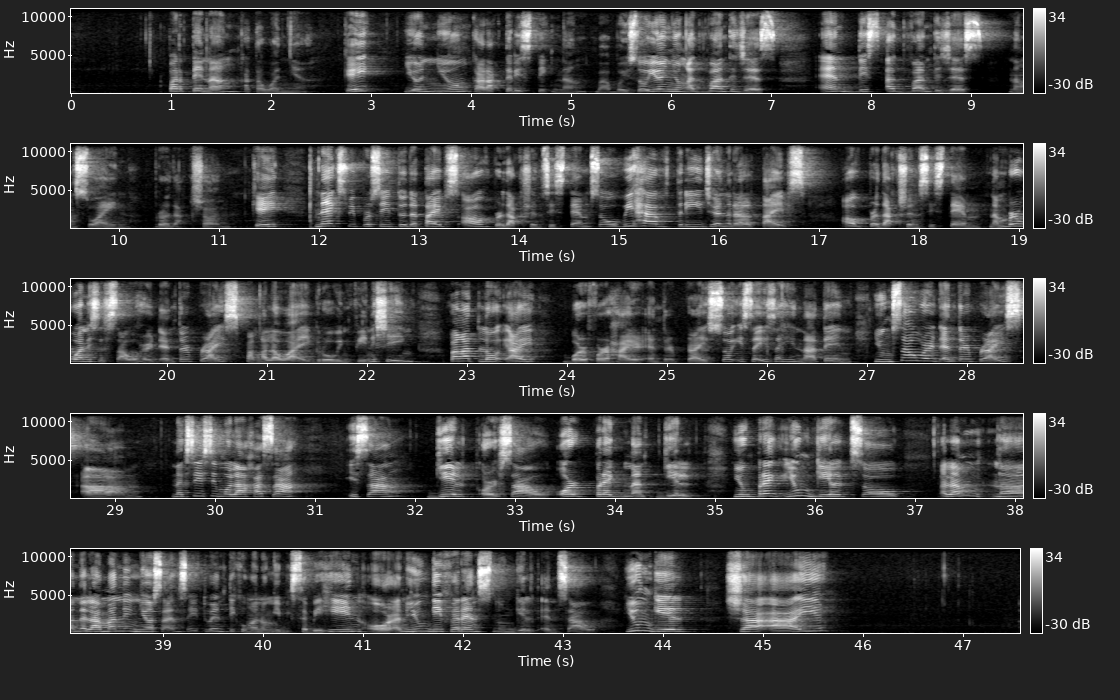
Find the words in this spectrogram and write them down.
parte ng katawan niya. Okay? Yun yung characteristic ng baboy. So, yun yung advantages and disadvantages ng swine production. Okay? Next, we proceed to the types of production system. So, we have three general types of production system. Number one is the sow herd enterprise. Pangalawa ay growing finishing. Pangatlo ay bore for hire enterprise. So, isa-isahin natin. Yung sow herd enterprise, um, nagsisimula ka sa isang gilt or sow or pregnant gilt. Yung, preg yung gilt, so, alam na nalaman ninyo sa Ansay 20 kung anong ibig sabihin or ano yung difference ng guilt and sow. Yung guilt, siya ay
